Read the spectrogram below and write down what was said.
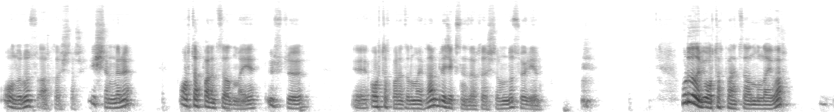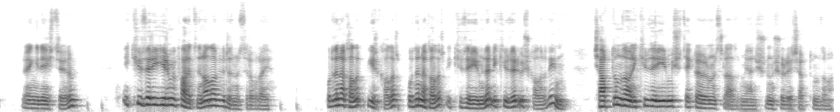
oluruz arkadaşlar. İşlemleri ortak parantez almayı, üstü, e, ortak parantez almayı falan bileceksiniz arkadaşlar. Onu da söyleyelim. Burada da bir ortak parantez alma olayı var. Rengi değiştirelim. 2 üzeri 20 parantezini alabiliriz mesela burayı. Burada ne kalır? 1 kalır. Burada ne kalır? 2 üzeri 20'den 2 üzeri 3 kalır değil mi? Çarptığım zaman 2 üzeri 23'ü tekrar vermesi lazım yani. Şunu şuraya çarptığım zaman.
